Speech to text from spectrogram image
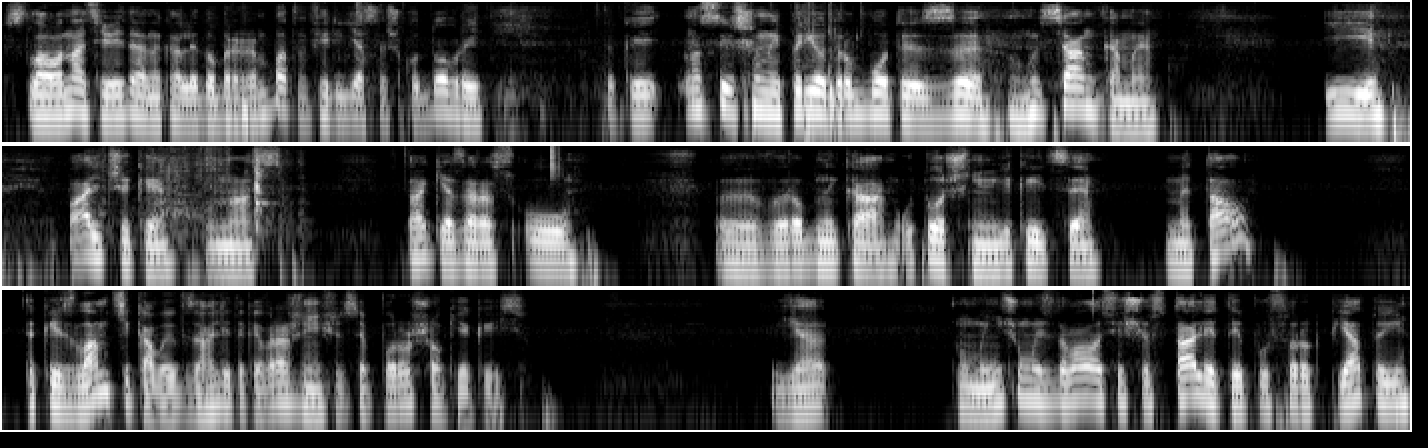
Слава нації, вітаю на каналі Добрий Рембат. В ефірі я Сашко Добрий. Такий насичений період роботи з гусянками і пальчики у нас. Так, я зараз у е, виробника уточнюю, який це метал. Такий злам цікавий, взагалі таке враження, що це порошок якийсь. Я, ну, мені чомусь здавалося, що сталі типу 45-ї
